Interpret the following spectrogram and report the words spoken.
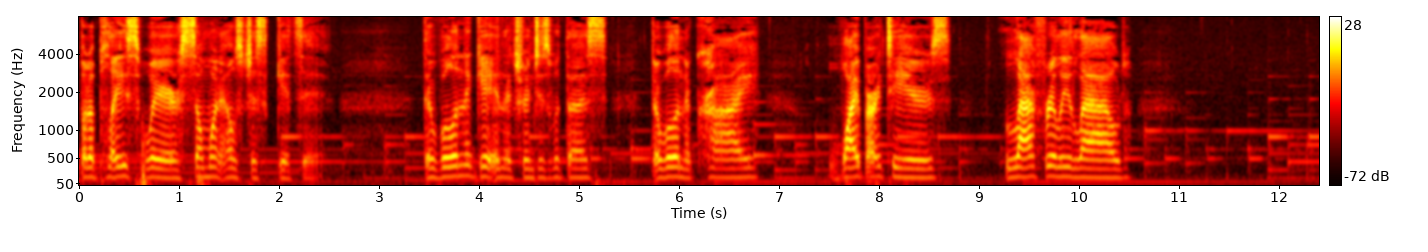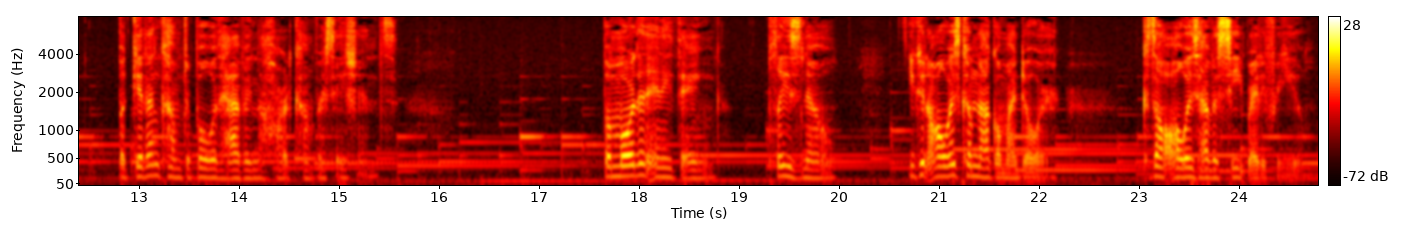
but a place where someone else just gets it. They're willing to get in the trenches with us, they're willing to cry, wipe our tears, laugh really loud, but get uncomfortable with having the hard conversations. But more than anything, please know you can always come knock on my door because I'll always have a seat ready for you.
